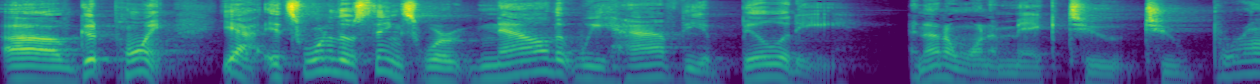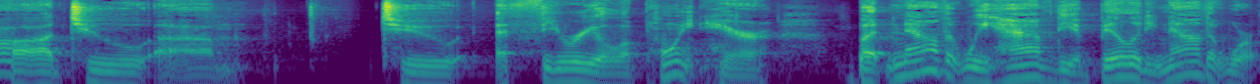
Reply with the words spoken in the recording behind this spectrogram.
Uh, good point. Yeah, it's one of those things where now that we have the ability, and I don't want to make too too broad, too um, too ethereal a point here, but now that we have the ability, now that we're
